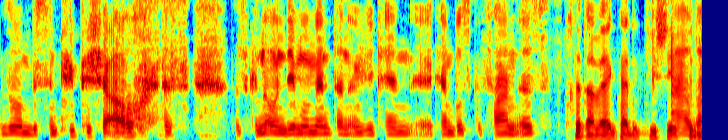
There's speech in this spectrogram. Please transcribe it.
so ein bisschen typischer auch, dass, dass genau in dem Moment dann irgendwie kein, äh, kein Bus gefahren ist. Da werden keine Klischees Aber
